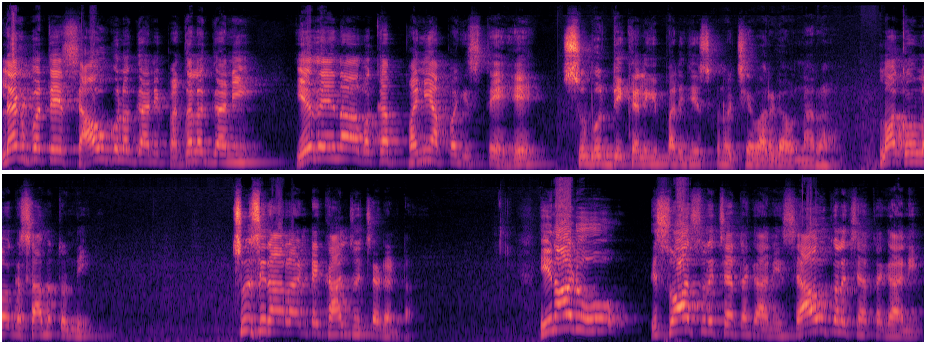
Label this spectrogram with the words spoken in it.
లేకపోతే సేవకులకు కానీ పెద్దలకు కానీ ఏదైనా ఒక పని అప్పగిస్తే సుబుద్ధి కలిగి పని చేసుకుని వచ్చేవారుగా ఉన్నారా? లోకంలో ఒక సామెత ఉంది. చూసిరారా అంటే కాల్చి వచ్చాడంట. ఈనాడు విశ్వాసుల చేత కానీ సేవకుల చేత కానీ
